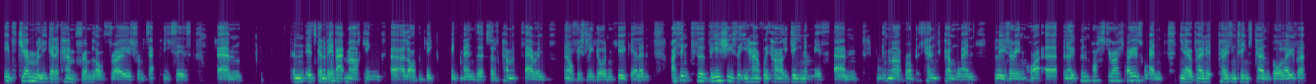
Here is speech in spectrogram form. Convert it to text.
it's generally going to come from long throws, from set pieces. Um, and it's going to be about marking uh, a lot of the big big men that sort of come up there and obviously Jordan Hugill. And I think the the issues that you have with Harlee Dean and with um, with Marc Roberts tend to come when Blues are in quite a, an open posture, I suppose, when you know opponent opposing teams turn the ball over.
